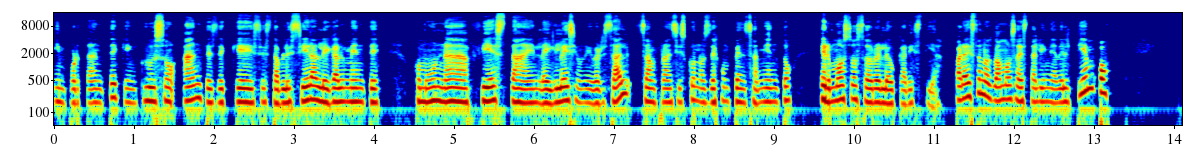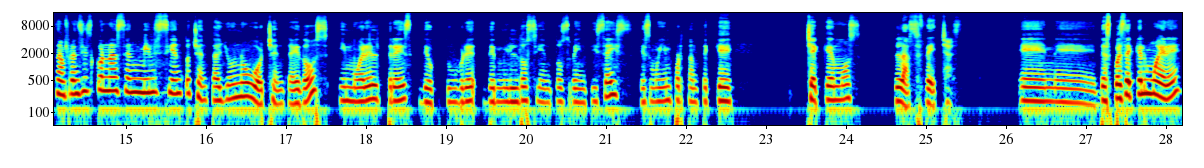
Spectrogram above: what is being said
importante que incluso antes de que se estableciera legalmente como una fiesta en la Iglesia Universal, San Francisco nos deja un pensamiento hermoso sobre la Eucaristía. Para esto nos vamos a esta línea del tiempo. San Francisco nace en 1181 u 82 y muere el 3 de octubre de 1226. Es muy importante que chequemos las fechas. Eh, después de que él muere,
